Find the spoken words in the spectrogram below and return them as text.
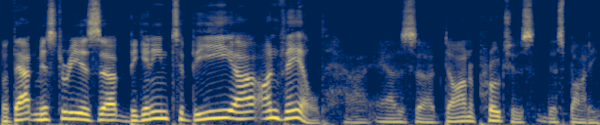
But that mystery is uh, beginning to be uh, unveiled uh, as uh, Dawn approaches this body.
